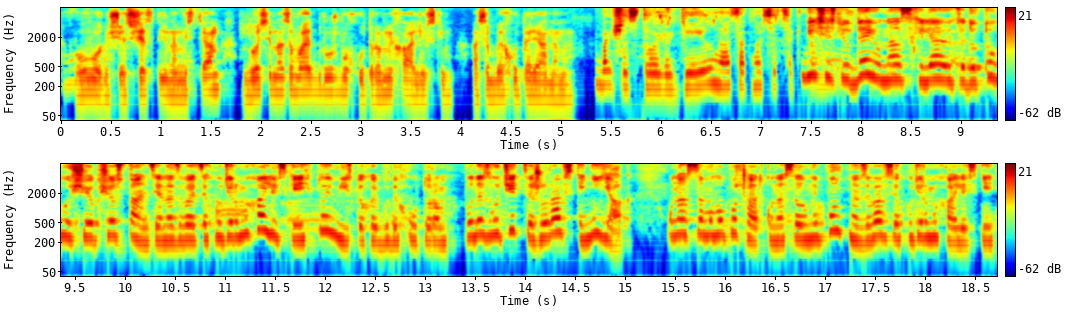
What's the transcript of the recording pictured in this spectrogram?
Говорить, що частина містян досі називає дружбу хутором Михайлівським, а себе хуторянами. Большинство людей у нас относятся к Більшість людей у нас схиляються до того, що якщо станція називається Хутір Михайлівський, то й місто хай буде хутором, бо не звучить це Журавське ніяк. У нас з самого початку населений пункт називався Хутір Михайлівський,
